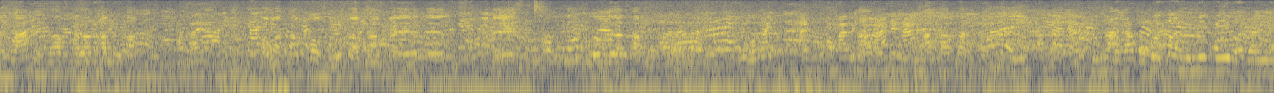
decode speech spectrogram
งร้านหนึ่งครับเราทำอยู่ครับทำอะไรอะเขาว่าทำข้าวหมูกับทำไอ้ไอ้ไอ้โรงเรือนครับ ครับผมต้นมันมีปีบอกทางนี้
